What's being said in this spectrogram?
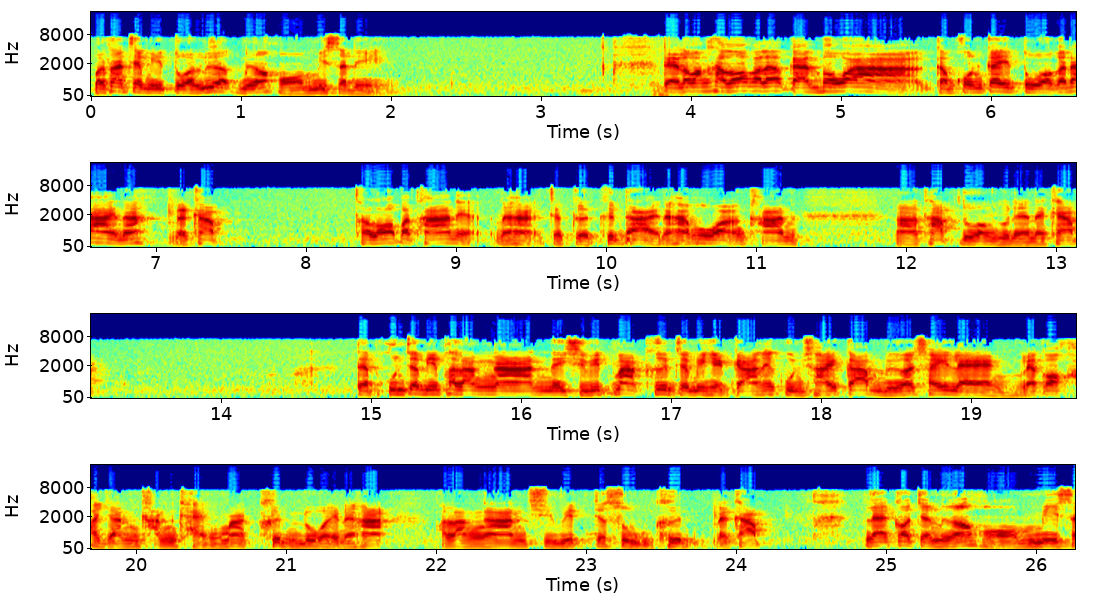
บางท่านจะมีตัวเลือกเนื้อหอมมีเสน่ห์แต่ระวังทะเลาะกันแล้วกันเพราะว่ากับคนใกล้ตัวก็ได้นะนะครับทะเลาะปะทะเนี่ยนะฮะจะเกิดขึ้นได้นะฮะเพราะว่าอังคารทับดวงอยู่เนี่ยนะครับ แต่คุณจะมีพลังงานในชีวิตมากขึ้น จะมีเหตุการณ์ให้คุณใช้กล้ามเนื้อใช้แรง และก็ขยันขันแข็งมากขึ้นด้วยนะฮะพลังงานชีวิตจะสูงขึ้นนะครับ และก็จะเนื้อหอมมีเส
